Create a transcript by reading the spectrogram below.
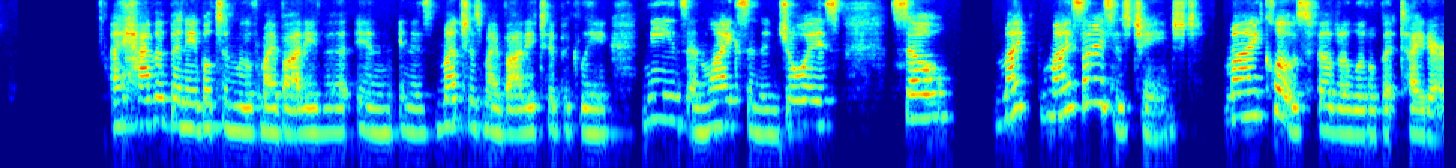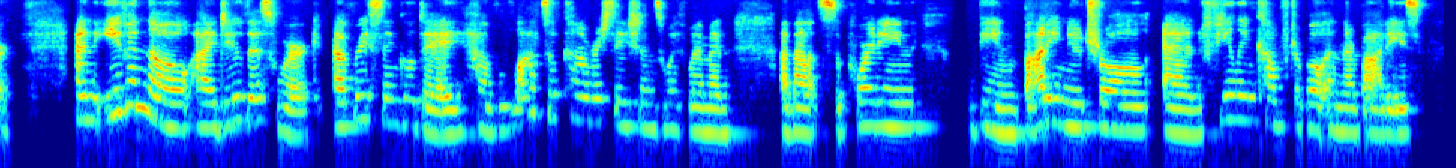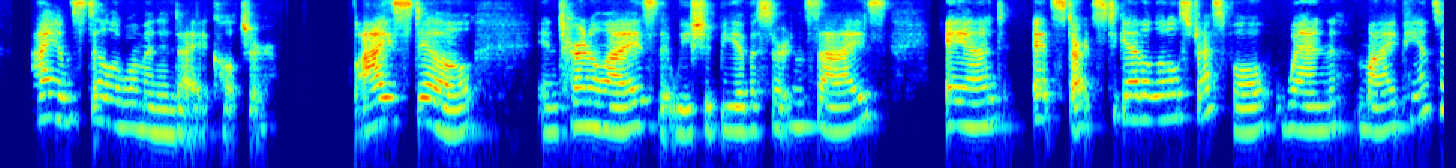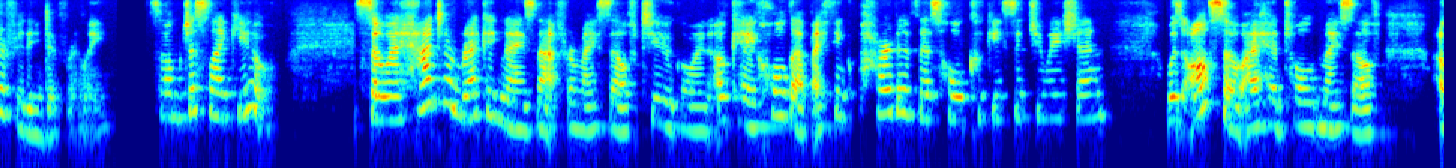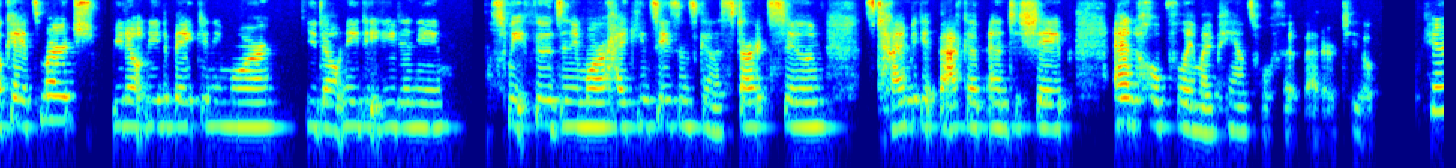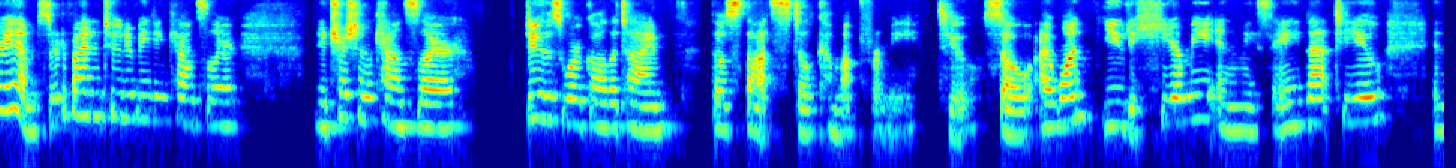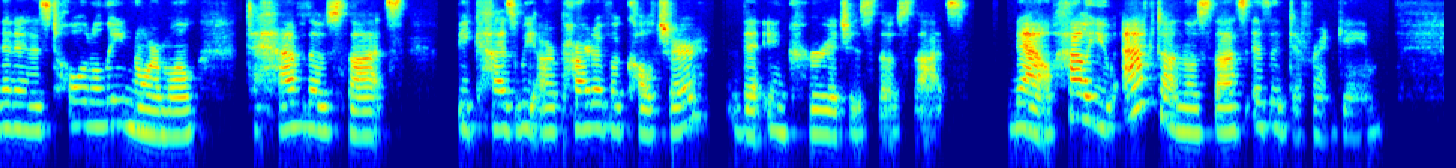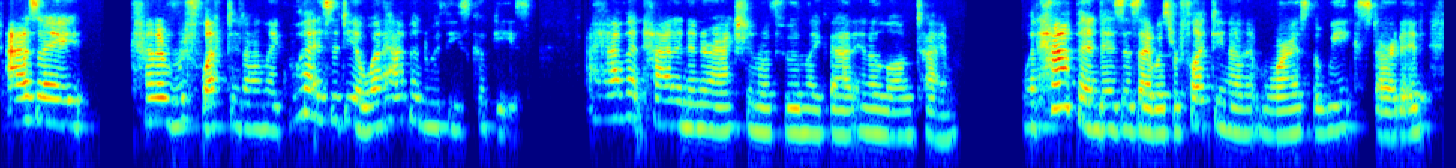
I haven't been able to move my body in, in as much as my body typically needs and likes and enjoys. So my, my size has changed. My clothes felt a little bit tighter. And even though I do this work every single day, have lots of conversations with women about supporting being body neutral and feeling comfortable in their bodies, I am still a woman in diet culture. I still internalize that we should be of a certain size. And it starts to get a little stressful when my pants are fitting differently. So I'm just like you. So I had to recognize that for myself too, going, okay, hold up. I think part of this whole cookie situation was also I had told myself, okay, it's March. You don't need to bake anymore. You don't need to eat any sweet foods anymore. Hiking season's going to start soon. It's time to get back up into shape, and hopefully my pants will fit better too. Here I am, certified intuitive eating counselor, nutrition counselor, do this work all the time. Those thoughts still come up for me too. So I want you to hear me and me saying that to you, and that it is totally normal to have those thoughts because we are part of a culture that encourages those thoughts. Now, how you act on those thoughts is a different game. As I kind of reflected on, like, what is the deal? What happened with these cookies? I haven't had an interaction with food like that in a long time. What happened is, as I was reflecting on it more as the week started,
